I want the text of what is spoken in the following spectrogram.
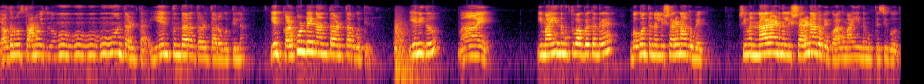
ಯಾವ್ದಾರ ಒಂದು ಸ್ಥಾನ ಹೋಯ್ತು ಹ್ಞೂ ಅಂತ ಅಳ್ತಾರೆ. ಏನ್ ತಂದಾರ ಅಂತ ಅಳ್ತಾರೋ ಗೊತ್ತಿಲ್ಲ. ಏನ್ ಕಳ್ಕೊಂಡೇನ ಅಂತ ಅಳ್ತಾರೋ ಗೊತ್ತಿಲ್ಲ. ಏನಿದು? ಮಾಯೆ. ಈ ಮಾಯಿಂದ ಮುಕ್ತವಾಗ್ಬೇಕಂದ್ರೆ ಭಗವಂತನಲ್ಲಿ ಶರಣಾಗಬೇಕು. ಶ್ರೀಮನ್ನಾರಾಯಣನಲ್ಲಿ ಶರಣಾಗಬೇಕು. ಆಗ ಮಾಯಿಯಿಂದ ಮುಕ್ತಿ ಸಿಗೋದು.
